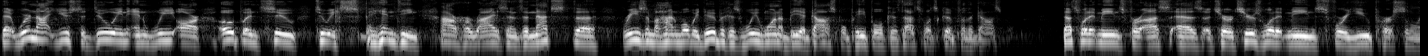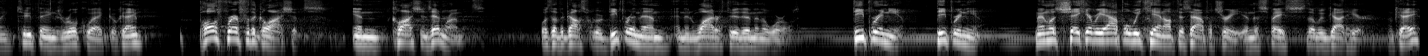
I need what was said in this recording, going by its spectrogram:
that we're not used to doing and we are open to, to expanding our horizons. And that's the reason behind what we do because we want to be a gospel people because that's what's good for the gospel. That's what it means for us as a church. Here's what it means for you personally. Two things, real quick, okay? Paul's prayer for the Colossians in Colossians and Romans was that the gospel grew deeper in them and then wider through them in the world. Deeper in you, deeper in you. Man, let's shake every apple we can off this apple tree in the space that we've got here, okay?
